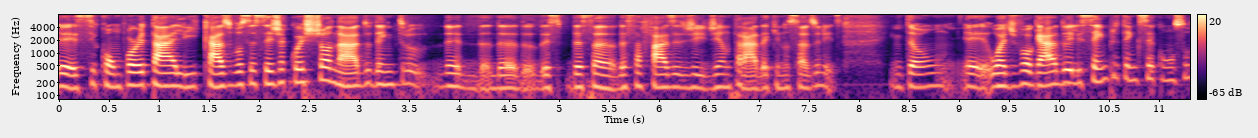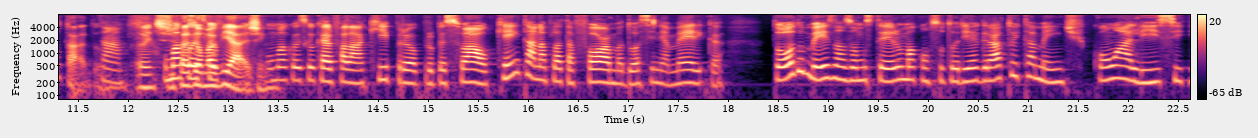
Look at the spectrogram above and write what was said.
é, se comportar ali, caso você seja questionado dentro de, de, de, dessa, dessa fase de, de, entrada aqui nos Estados Unidos. Então, é, o advogado, ele sempre tem que ser consultado tá. antes uma de fazer uma eu, viagem. Uma coisa que eu quero falar aqui para o pessoal, quem está na plataforma do Assine América, Todo mês nós vamos ter uma consultoria gratuitamente com a Alice,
